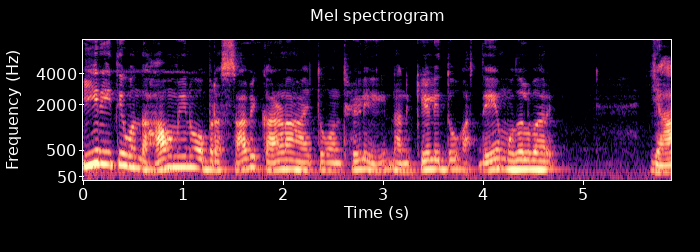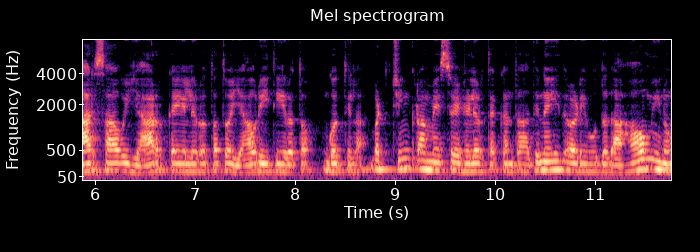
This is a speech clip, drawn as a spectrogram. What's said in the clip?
ಈ ರೀತಿ ಒಂದು ಹಾವು ಮೀನು ಒಬ್ಬರ ಸಾವಿಗೆ ಕಾರಣ ಆಯಿತು ಅಂತ ಹೇಳಿ ನಾನು ಕೇಳಿದ್ದು ಅದೇ ಮೊದಲ ಬಾರಿ. ಯಾರ ಸಾವು, ಯಾರ ಕೈಯಲ್ಲಿರುತ್ತೋ ಅಥವಾ ಯಾವ ರೀತಿ ಇರುತ್ತೋ ಗೊತ್ತಿಲ್ಲ. ಬಟ್ ಚಿಂಕ್ರಾಮೇಶ್ವರಿ ಹೇಳಿರ್ತಕ್ಕಂಥ ಹದಿನೈದು ಅಡಿ ಉದ್ದದ ಹಾವು ಮೀನು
